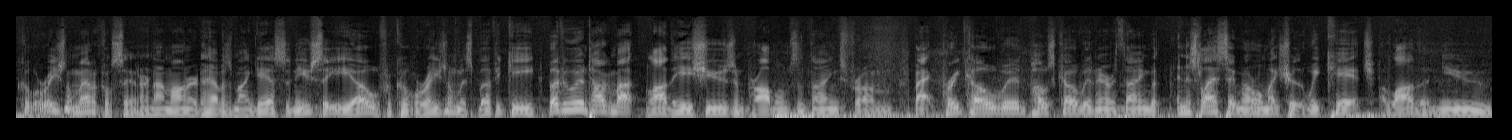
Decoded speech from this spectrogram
Cookeville Regional Medical Center, and I'm honored to have as my guest the new CEO for Cookeville Regional, Miss Buffy Key. Buffy, we've been talking about a lot of the issues and problems and things from back pre-COVID, post-COVID, and everything. But in this last segment, I want to make sure that we catch a lot of the new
